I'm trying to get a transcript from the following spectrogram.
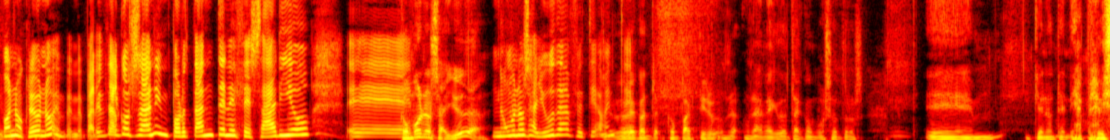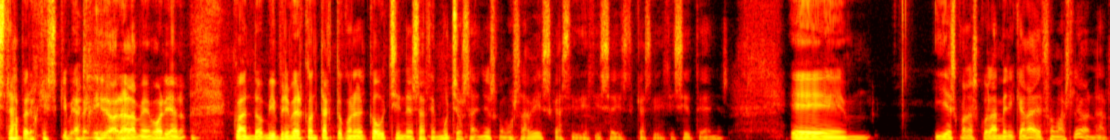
bueno, creo, ¿no? Me parece algo sano, importante, necesario. Eh, ¿Cómo nos ayuda? ¿Cómo nos ayuda, efectivamente? Voy a compartir una, anécdota con vosotros eh, que no tenía prevista, pero que es que me ha venido ahora a la memoria, ¿no? Cuando mi primer contacto con el coaching es hace muchos años, como sabéis, casi 16, casi 17 años. Eh, y es con la escuela americana de Thomas Leonard.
